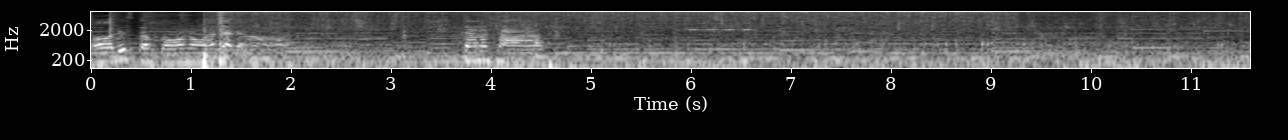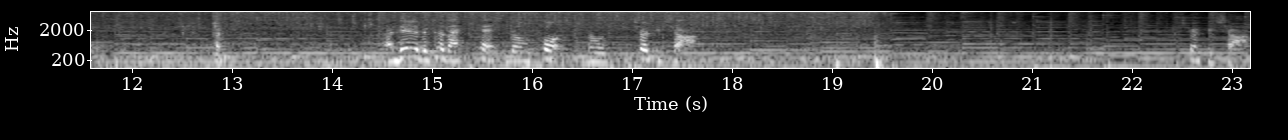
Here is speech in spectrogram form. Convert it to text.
all this stuff going on. I got to um, sanitize. I did it because I catch those pork, those turkey chops. Turkey chops.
